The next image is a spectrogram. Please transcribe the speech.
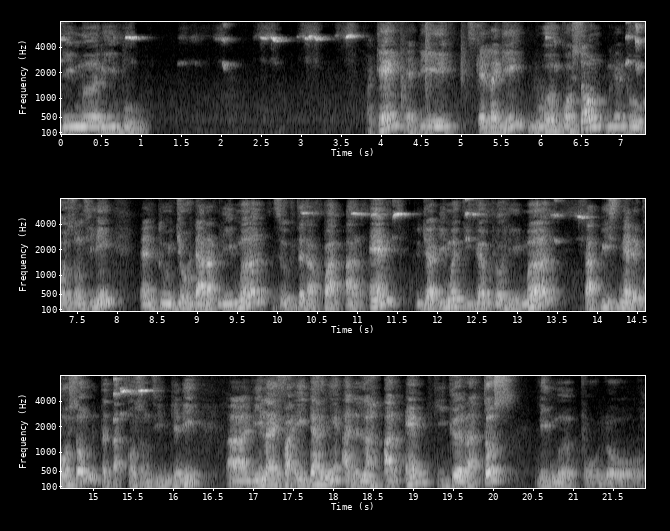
5000. Okey, jadi sekali lagi 2 kosong dengan 2 kosong sini dan 7 darab 5. So kita dapat RM 7 5 35 tapi sini ada kosong tetap kosong sini. Jadi uh, nilai faedahnya adalah RM 350.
